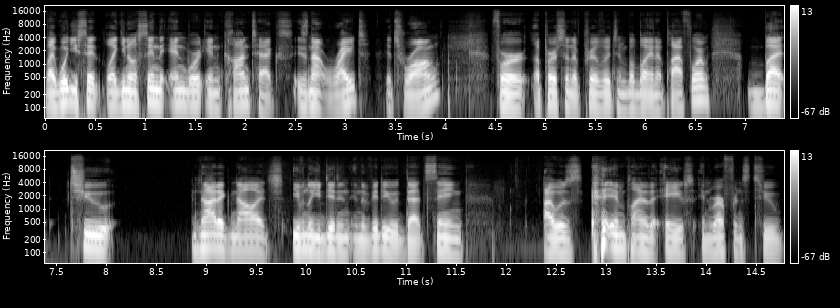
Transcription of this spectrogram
Like what you said, like you know, saying the N word in context is not right. It's wrong for a person of privilege and blah blah in a platform. But to not acknowledge, even though you did in, in the video, that saying I was in Planet of the Apes in reference to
